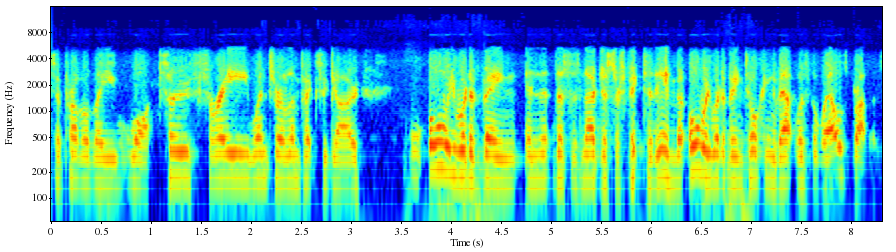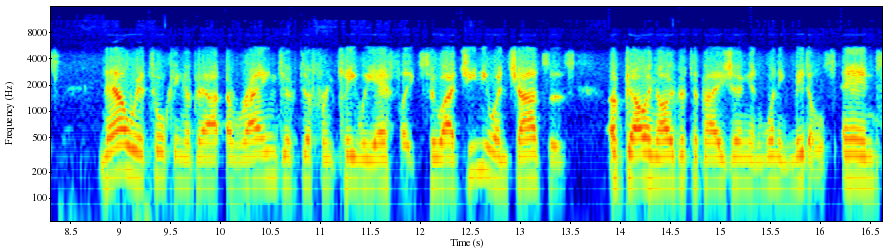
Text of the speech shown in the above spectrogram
to probably what two, three Winter Olympics ago. All we would have been, and this is no disrespect to them, but all we would have been talking about was the Wells brothers. Now we're talking about a range of different Kiwi athletes who are genuine chances of going over to Beijing and winning medals. And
